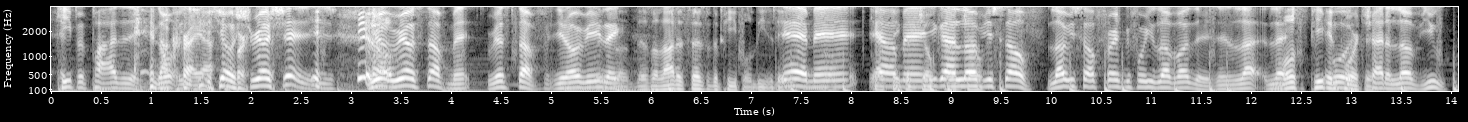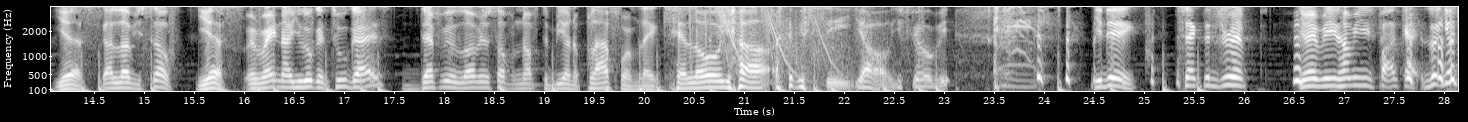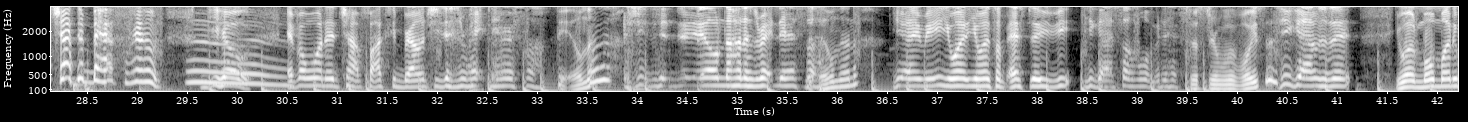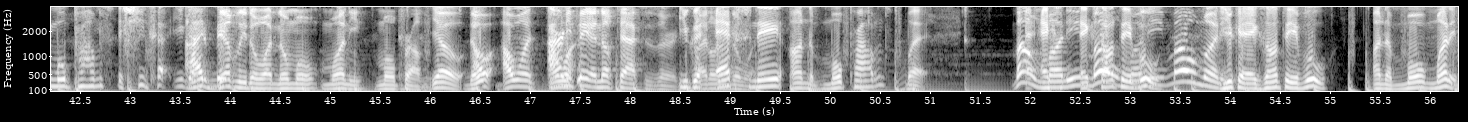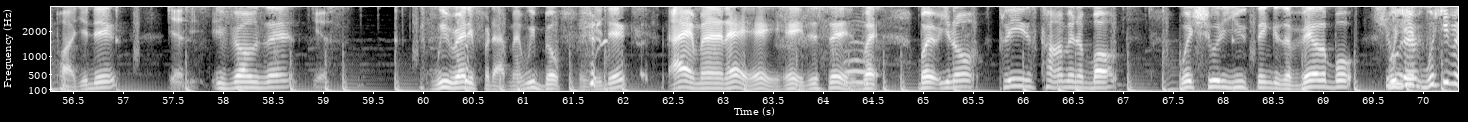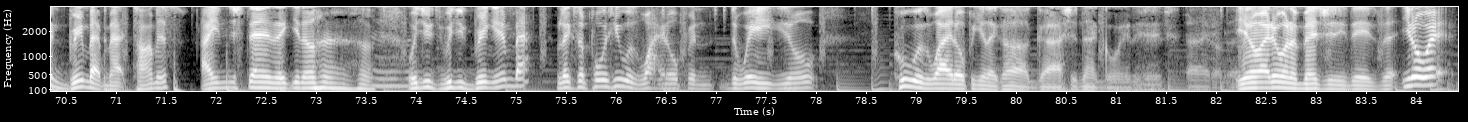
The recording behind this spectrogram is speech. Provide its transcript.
Keep it positive. Don't cry yo, real shit. You know. real, real stuff, man. Real stuff. You know what I mean? There's, Like, a, there's a lot of sensitive people these days. yeah, man. Yeah, man. You gotta love yourself. Love yourself first before you love others, and let, let Most people important. try to love you. Yes, You gotta love yourself. yes. And right now, you look at two guys, definitely love yourself enough to be on a platform. Like, hello, y'all. Let me see, y'all. You feel me? you dig? Check the drip. You know what I mean? How many podcast? Look, yo, check the background. Yo, if I wanted to chop Foxy Brown, she's just right there, so. The Ill Na Na? She, the El Nana's right there, so. Ill Na Na? You know what I mean? You want you want some SWV? You got some over there. Sister with voices? You got what I'm saying? You want more money, more problems? She got. You got I definitely don't want no more money, more problems. Yo, Nope. I, I want. I I, already want, pay enough taxes already. You so can X nay on the more problems, but more ex- money, more exante-vous. money, more money. you can exante vous on the more money part. You dig? yes, You feel what I'm saying? yes. We ready for that, man. We built for it. You dig? hey, man. Hey, hey, hey. Just saying. But, but you know, please comment about which shooter you think is available. Would you would you even bring back Matt Thomas? I understand, like you know, would you would you bring him back? Like, suppose he was wide open the way you know. Who was wide open? You're like, oh gosh, it's not going in. I don't know. You know, I don't want to mention any names, but you know what?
